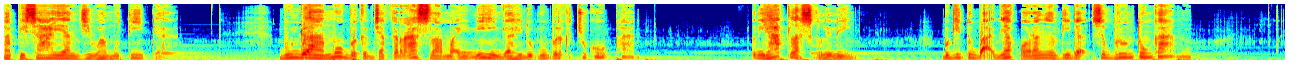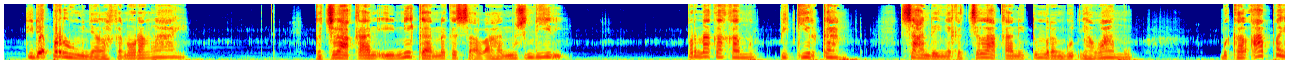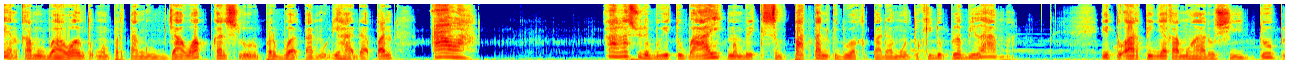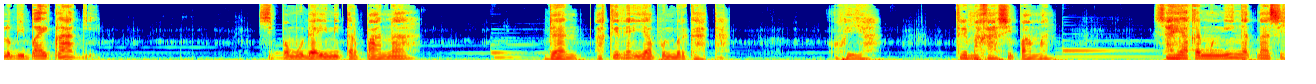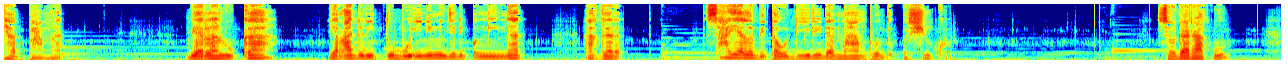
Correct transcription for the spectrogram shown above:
Tapi sayang jiwamu tidak. Bundamu bekerja keras selama ini hingga hidupmu berkecukupan. Lihatlah sekeliling. Begitu banyak orang yang tidak seberuntung kamu. Tidak perlu menyalahkan orang lain. Kecelakaan ini karena kesalahanmu sendiri. Pernahkah kamu pikirkan seandainya kecelakaan itu merenggut nyawamu? Bekal apa yang kamu bawa untuk mempertanggungjawabkan seluruh perbuatanmu di hadapan Allah? Allah sudah begitu baik memberi kesempatan kedua kepadamu untuk hidup lebih lama. Itu artinya kamu harus hidup lebih baik lagi. Si pemuda ini terpanah dan akhirnya ia pun berkata, "Oh iya, terima kasih paman. Saya akan mengingat nasihat paman. Biarlah luka yang ada di tubuh ini menjadi pengingat agar saya lebih tahu diri dan mampu untuk bersyukur." Saudaraku,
